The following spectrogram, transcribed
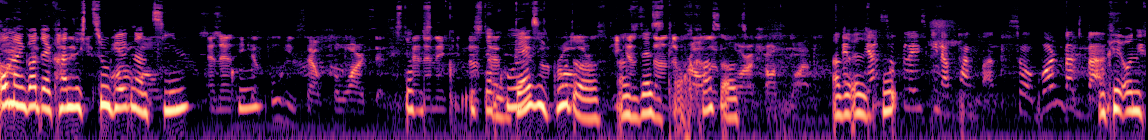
Oh mein Gott, er kann sich zu Gegnern ziehen. it. der- ist der cool? Der sieht gut aus. Also der sieht auch krass aus. Also er ist gut. Okay, und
